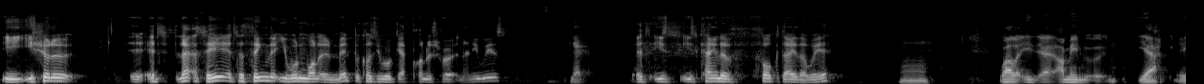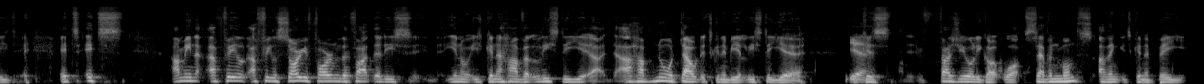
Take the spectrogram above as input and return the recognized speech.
He, he should have. It's let's say it's a thing that you wouldn't want to admit because you would get punished for it in anyways. Yeah. It, he's he's kind of fucked either way. Mm. Well, I mean, yeah, he, it's it's. I mean, I feel I feel sorry for him. The fact that he's, you know, he's going to have at least a year. I have no doubt it's going to be at least a year Yeah. because Fagioli got what seven months. I think it's going to be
